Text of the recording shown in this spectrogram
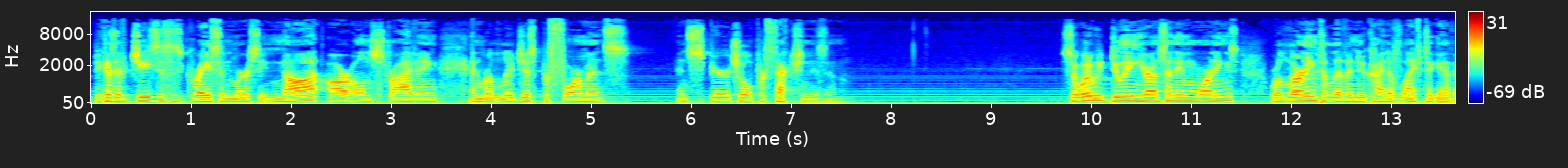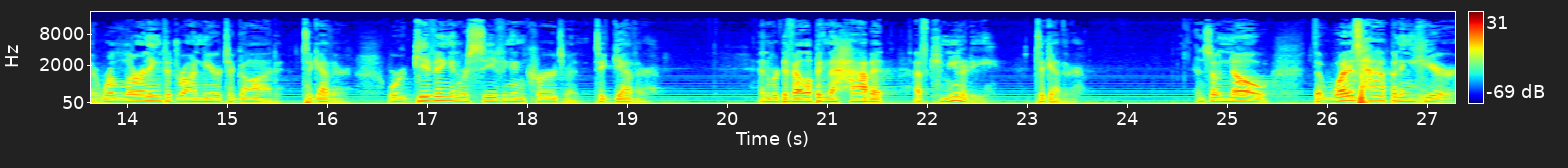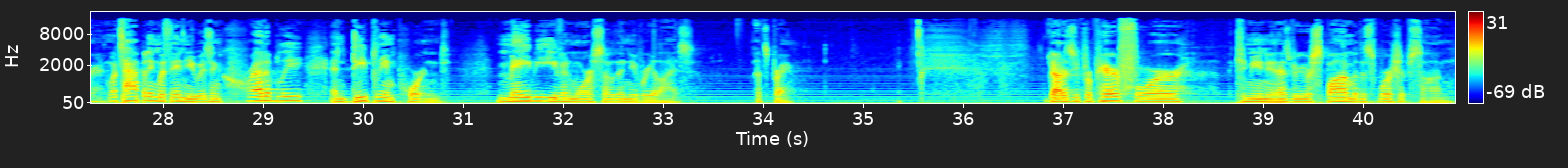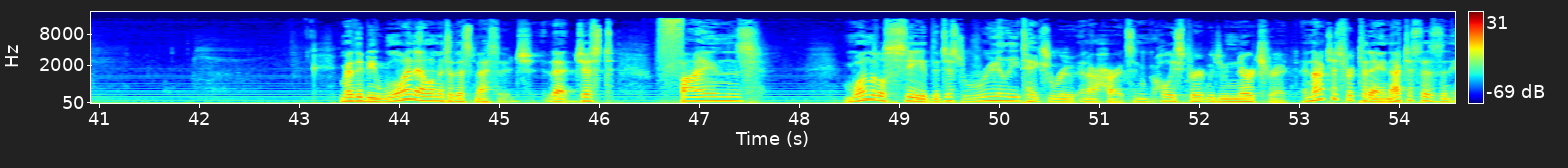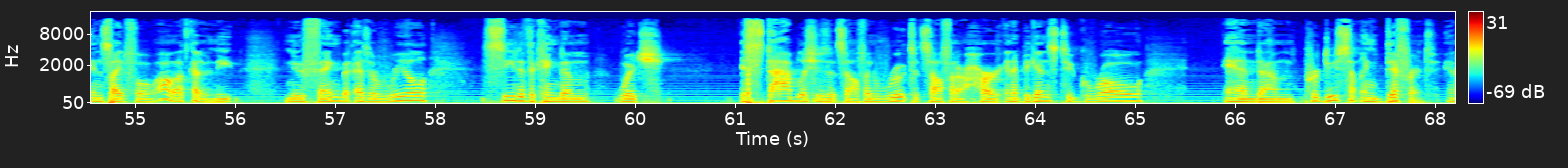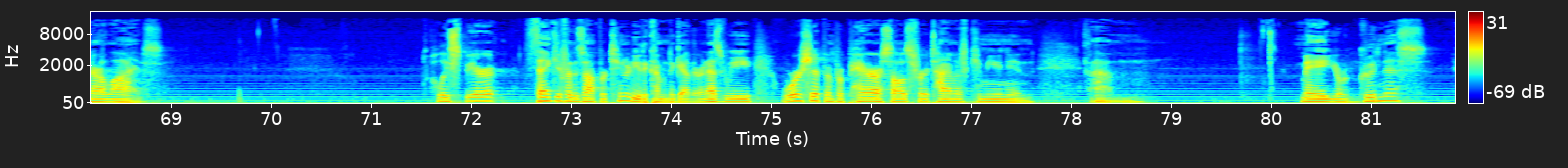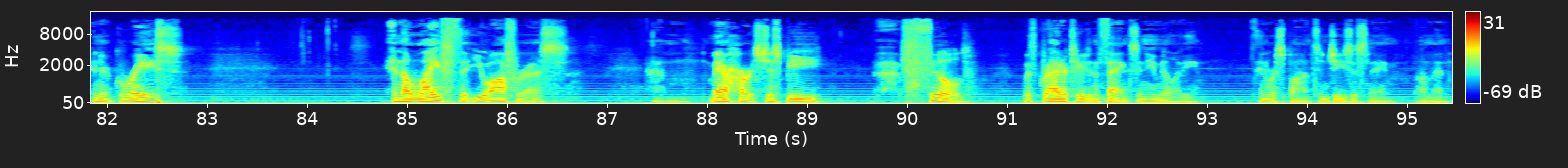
because of Jesus' grace and mercy, not our own striving and religious performance and spiritual perfectionism. So, what are we doing here on Sunday mornings? We're learning to live a new kind of life together. We're learning to draw near to God together. We're giving and receiving encouragement together. And we're developing the habit of community together. And so, know that what is happening here, what's happening within you, is incredibly and deeply important, maybe even more so than you realize. Let's pray. God, as we prepare for communion, as we respond with this worship song, may there be one element of this message that just finds one little seed that just really takes root in our hearts. And Holy Spirit, would you nurture it? And not just for today, not just as an insightful, oh, that's kind of a neat new thing, but as a real seed of the kingdom which establishes itself and roots itself in our heart, and it begins to grow and um, produce something different in our lives. Holy Spirit, thank you for this opportunity to come together. And as we worship and prepare ourselves for a time of communion, um, may your goodness and your grace and the life that you offer us, um, may our hearts just be uh, filled with gratitude and thanks and humility in response. In Jesus' name, amen.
